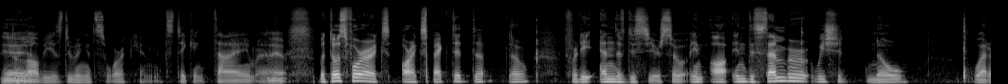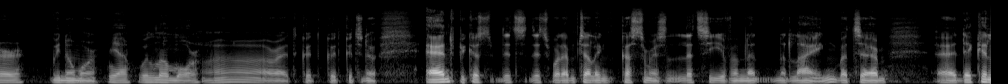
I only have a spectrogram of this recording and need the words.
Yeah, the yeah. lobby is doing its work and it's taking time. Uh, Yeah. But those four are, ex- are expected tho- though for the end of this year. So in uh, in December we should know whether We know more. yeah we'll know more. Ah, all right. Good, good, good to know. And because that's that's what I'm telling customers. Let's see if I'm not not lying, but um, uh, they can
